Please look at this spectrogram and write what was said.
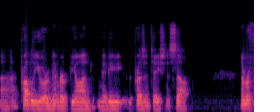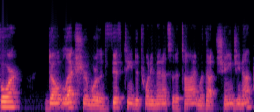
uh, probably you'll remember beyond maybe the presentation itself. Number four, don't lecture more than 15 to 20 minutes at a time without changing up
